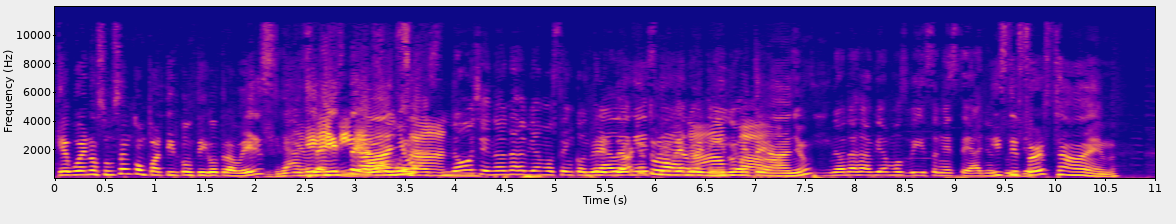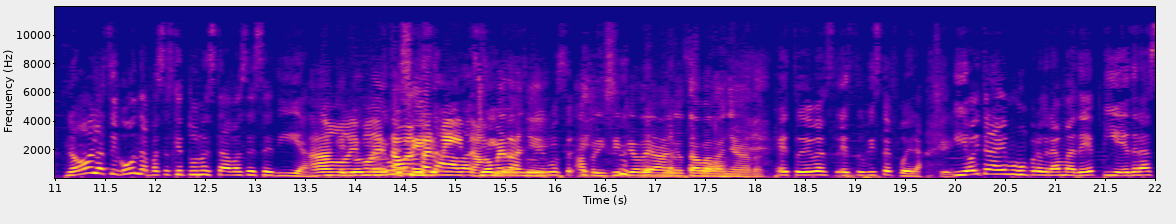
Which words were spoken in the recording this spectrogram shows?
qué bueno, Susan, compartir contigo otra vez. gracias. En este año. Noches, no nos habíamos encontrado ¿Verdad en que este tú no habías año. venido en este año? Y no nos habíamos visto en este año. It's the first time. No, la segunda, pasa es que tú no estabas ese día. Ah, No, que yo me, estaba sí, yo- enfermita. yo me dañé. estuvimos- A principio de año estaba dañada. Estuvimos- estuviste fuera. Sí. Y hoy traemos un programa de piedras,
